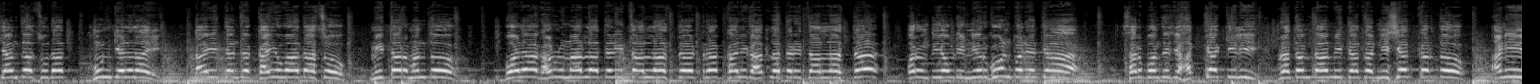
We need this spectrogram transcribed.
त्यांचा सुद्धा खून केलेला आहे. काही त्यांचा काही वाद असो मी तर म्हणतो गोळ्या घालून मारला तरी चाललं असतं ट्रक खाली घातला तरी चाललं असतं परंतु एवढी निर्घुणपणे त्या सरपंचाची हत्या केली. प्रथमतः मी त्याचा निषेध करतो आणि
